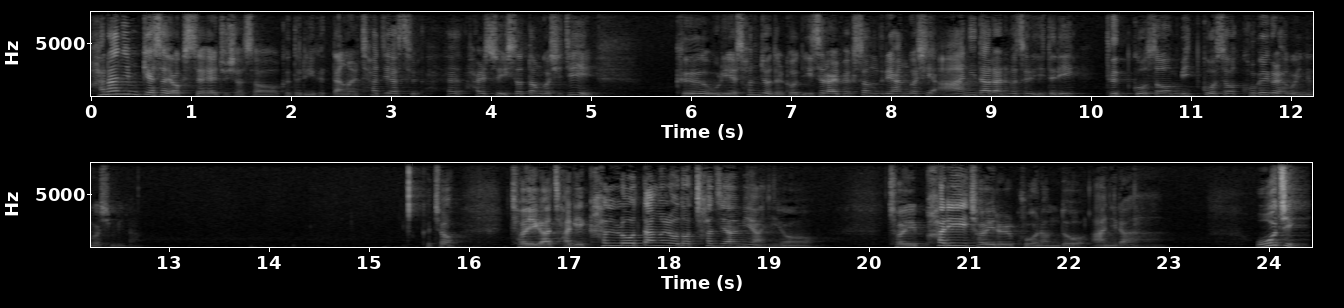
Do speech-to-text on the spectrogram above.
하나님께서 역사해 주셔서 그들이 그 땅을 차지할 수 있었던 것이지 그 우리의 선조들 곧 이스라엘 백성들이 한 것이 아니다라는 것을 이들이 듣고서 믿고서 고백을 하고 있는 것입니다. 그렇죠? 저희가 자기 칼로 땅을 얻어 차지함이 아니요 저희 팔이 저희를 구원함도 아니라 오직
